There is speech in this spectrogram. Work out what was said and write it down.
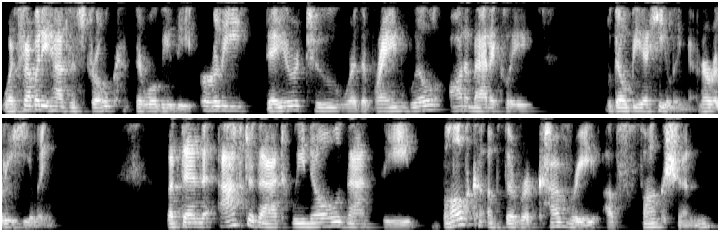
When somebody has a stroke there will be the early day or two where the brain will automatically there'll be a healing an early healing but then after that, we know that the bulk of the recovery of function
